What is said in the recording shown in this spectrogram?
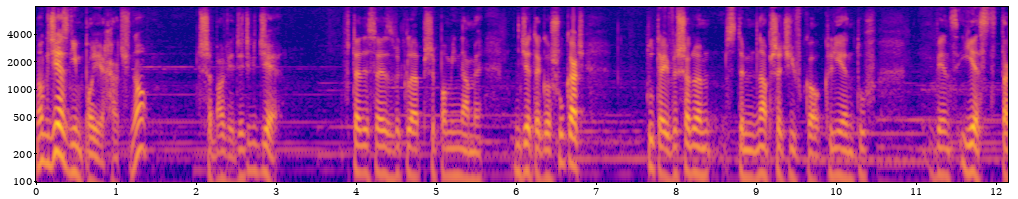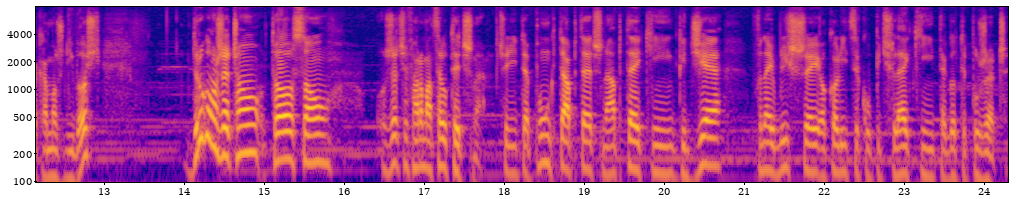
No gdzie z nim pojechać? No trzeba wiedzieć gdzie. Wtedy sobie zwykle przypominamy, gdzie tego szukać. Tutaj wyszedłem z tym naprzeciwko klientów, więc jest taka możliwość. Drugą rzeczą to są rzeczy farmaceutyczne, czyli te punkty apteczne, apteki, gdzie w najbliższej okolicy kupić leki, tego typu rzeczy.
